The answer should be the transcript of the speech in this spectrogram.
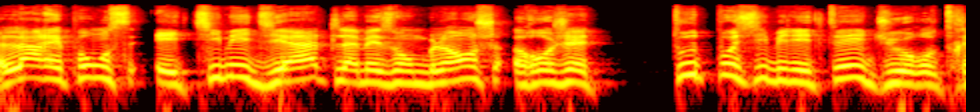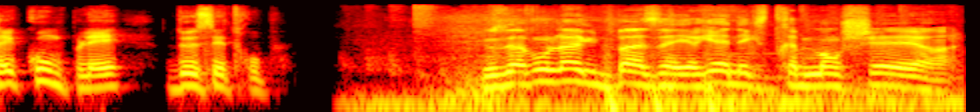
La réponse est immédiate. La Maison-Blanche rejette toute possibilité du retrait complet de ses troupes. Nous avons là une base aérienne extrêmement chère,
